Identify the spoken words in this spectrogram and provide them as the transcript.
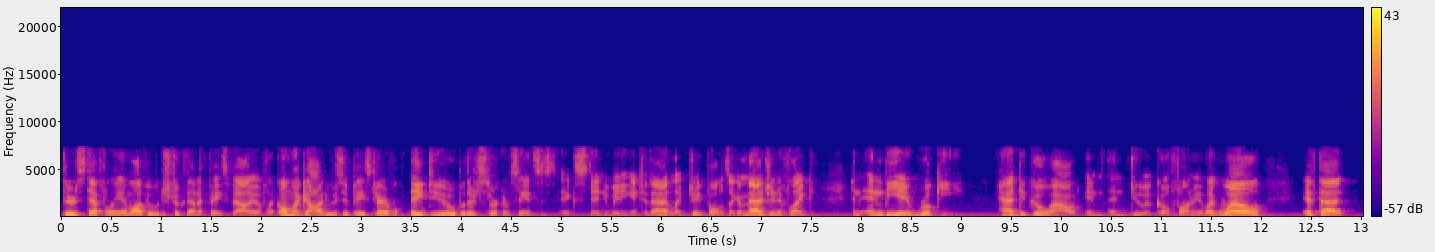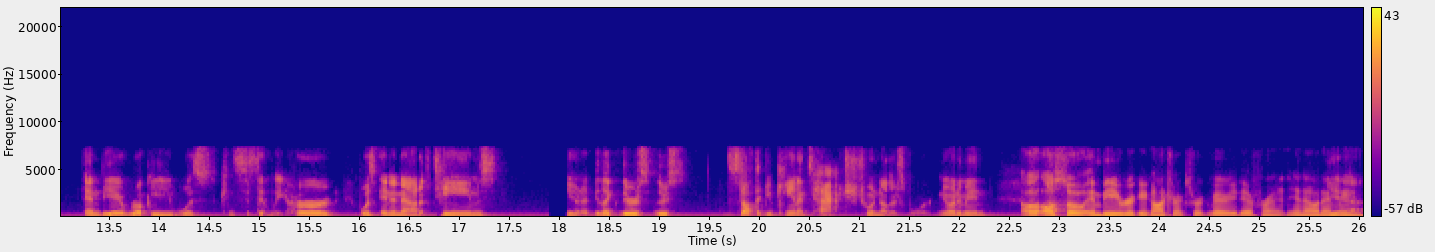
there's definitely and a lot of people just took that at face value of like, oh my god, UFC pays terrible. They do, but there's circumstances extenuating into that. Like Jake Paul was like, imagine if like an NBA rookie had to go out and, and do a GoFundMe. I'm like, well, if that NBA rookie was consistently hurt, was in and out of teams, you know, like there's there's stuff that you can't attach to another sport. You know what I mean? Also, uh, NBA rookie contracts work very different. You know what I yeah. mean?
